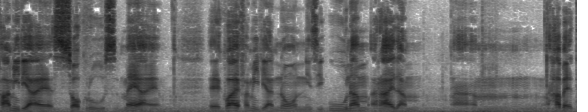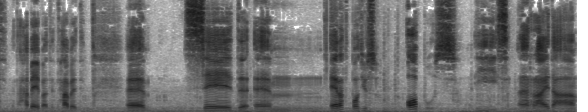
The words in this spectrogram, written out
familiae socrus mea e quae familia non nisi unam raidam um, habet habebat et habet eh, sed um, erat potius opus is raida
